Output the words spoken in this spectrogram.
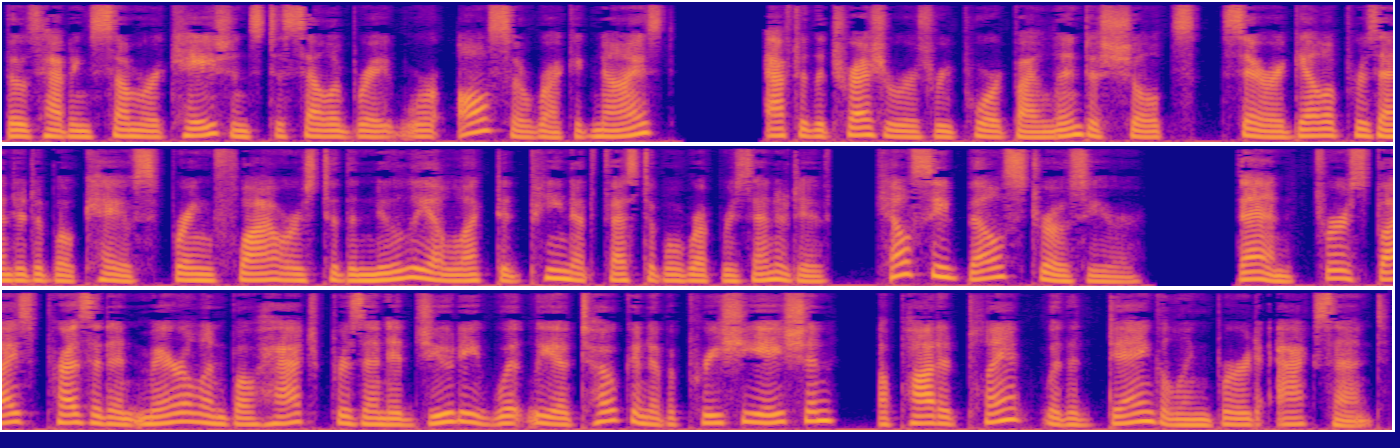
those having summer occasions to celebrate were also recognized. After the treasurer's report by Linda Schultz, Sarah Gella presented a bouquet of spring flowers to the newly elected Peanut Festival representative, Kelsey Bell Strozier. Then, First Vice President Marilyn Bohatch presented Judy Whitley a token of appreciation, a potted plant with a dangling bird accent.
